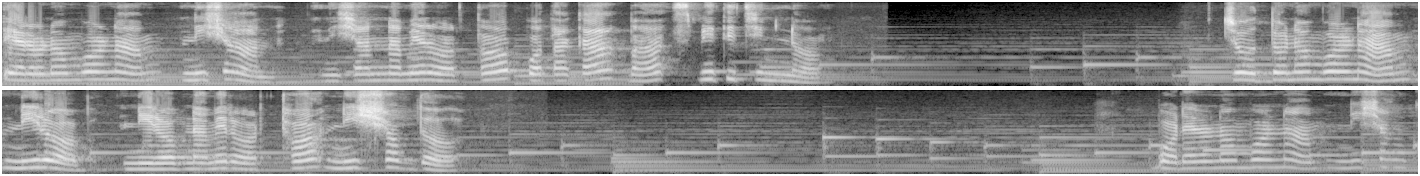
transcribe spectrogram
তেরো নম্বর নাম নিশান। নিশান নামের অর্থ পতাকা বা স্মৃতিচিহ্ন। চোদ্দ নম্বর নাম নীরব। নীরব নামের অর্থ নিঃশব্দ। পনেরো নম্বর নাম নিশাঙ্ক।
